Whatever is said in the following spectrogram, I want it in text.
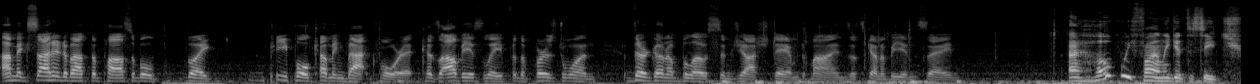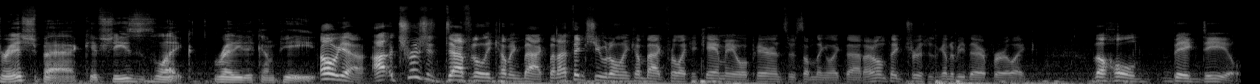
i'm excited about the possible like people coming back for it because obviously for the first one they're gonna blow some josh damned minds it's gonna be insane I hope we finally get to see Trish back if she's like ready to compete. oh yeah uh, trish is definitely coming back but i think she would only come back for like a cameo appearance or something like that i don't think trish is gonna be there for like the whole big deal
